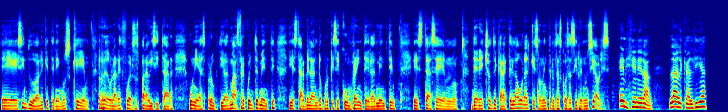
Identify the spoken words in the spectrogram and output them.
Eh, es indudable que tenemos que redoblar esfuerzos para visitar unidades productivas más frecuentemente y estar velando porque se cumplan integralmente estos em, derechos de carácter laboral que son, entre otras cosas, irrenunciables. En general, la alcaldía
